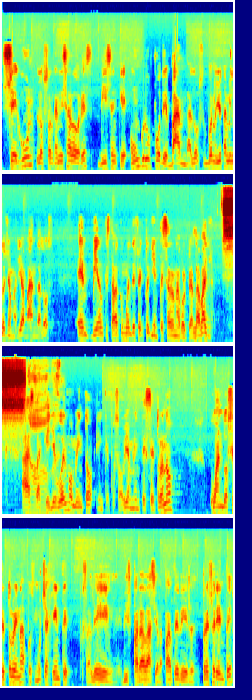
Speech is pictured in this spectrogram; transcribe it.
Según los organizadores, dicen que un grupo de vándalos, bueno, yo también los llamaría vándalos, em, vieron que estaba como el defecto y empezaron a golpear la valla. Hasta que man. llegó el momento en que pues obviamente se tronó. Cuando se truena, pues mucha gente pues, sale disparada hacia la parte del preferente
